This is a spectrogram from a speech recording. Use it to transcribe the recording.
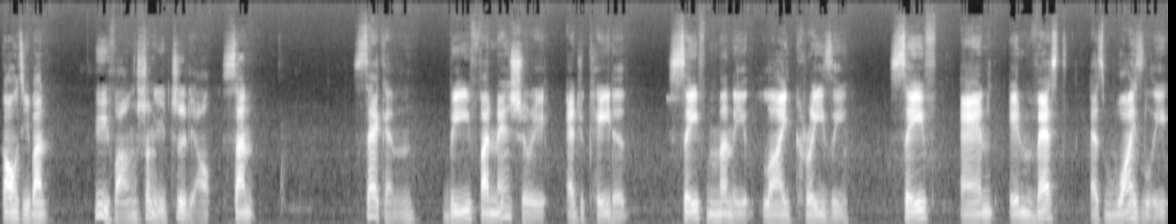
高级班，预防胜于治疗。三。Second, be financially educated. Save money like crazy. Save and invest as wisely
